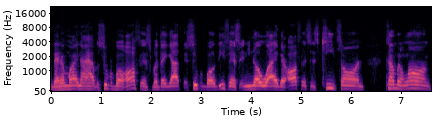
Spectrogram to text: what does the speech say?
Then it might not have a Super Bowl offense, but they got the Super Bowl defense. And you know why their offenses keeps on coming along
